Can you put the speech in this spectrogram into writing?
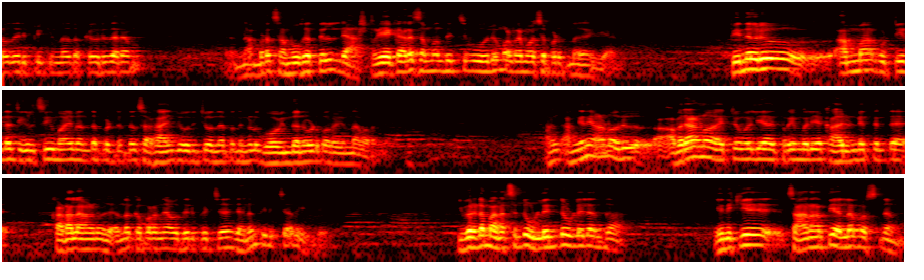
അവതരിപ്പിക്കുന്നതൊക്കെ ഒരു തരം നമ്മുടെ സമൂഹത്തിൽ രാഷ്ട്രീയക്കാരെ സംബന്ധിച്ച് പോലും വളരെ മോശപ്പെടുത്തുന്ന കാര്യമാണ്. പിന്നെ ഒരു അമ്മ കുട്ടിയുടെ ചികിത്സയുമായി ബന്ധപ്പെട്ടിട്ട് സഹായം ചോദിച്ചു വന്നപ്പോൾ നിങ്ങൾ ഗോവിന്ദനോട് പറയുന്ന പറഞ്ഞു. അങ്ങനെയാണോ ഒരു അവരാണോ ഏറ്റവും വലിയ ഇത്രയും വലിയ കാരുണ്യത്തിന്റെ കടലാണ് എന്നൊക്കെ പറഞ്ഞ് അവതരിപ്പിച്ച് ജനം തിരിച്ചറിയില്ലേ? ഇവരുടെ മനസ്സിന്റെ ഉള്ളിന്റെ ഉള്ളിൽ എന്താ? എനിക്ക് സ്ഥാനാർത്ഥിയല്ല പ്രശ്നം.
